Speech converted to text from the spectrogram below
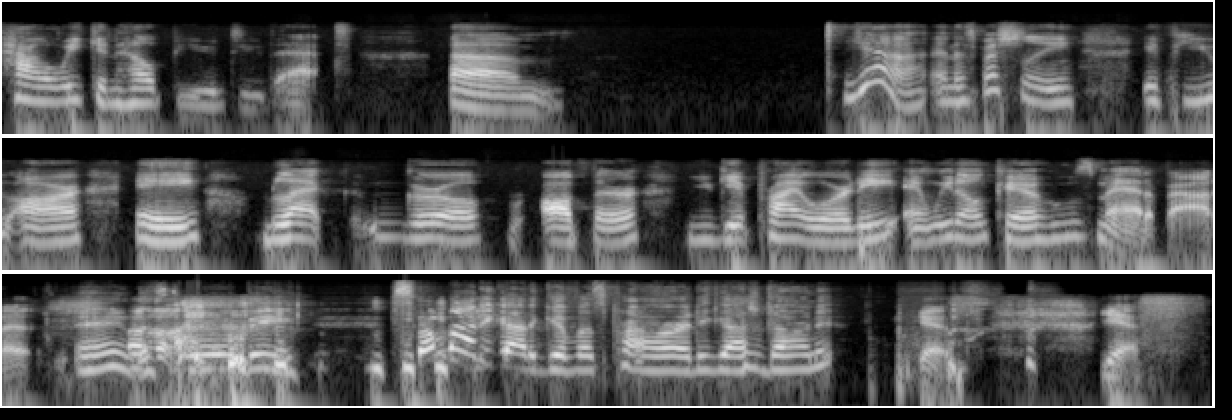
how we can help you do that. Um, yeah, and especially if you are a black girl author, you get priority, and we don't care who's mad about it. Hey, uh. Somebody got to give us priority, gosh darn it. Yes, yes.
